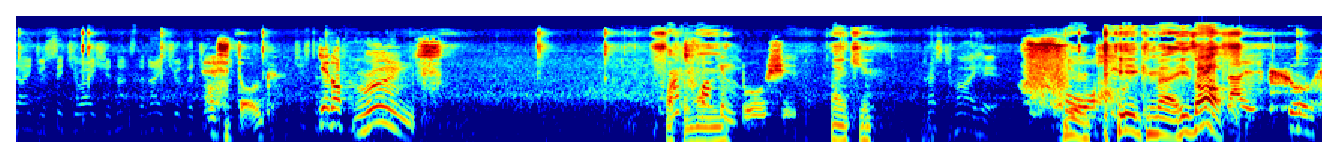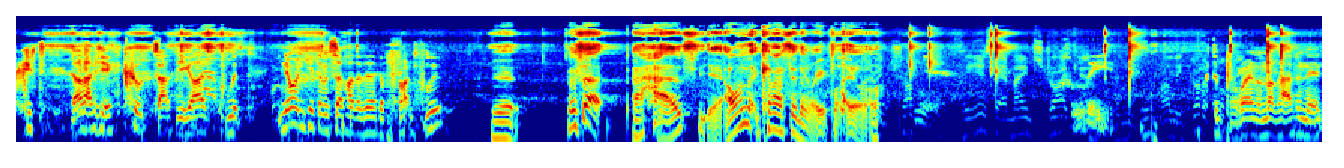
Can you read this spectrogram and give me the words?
dangerous situation, that's the nature of the job. yes, dog. Get off runes. That's Fucking fucking bullshit. Thank you. You're a pig, mate. He's off. that is cooked. That's actually a cooked tactic. You guys flip. You know when you hit them so hard that they're like a front flip? Yeah. What's that? A has? Yeah. I wonder. Can I see the replay or? Trouble. He is their main striker. Please. Well, he's The a brain are not having it.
